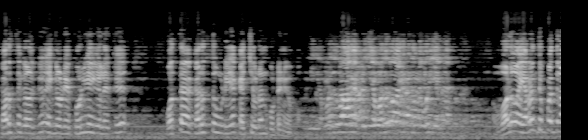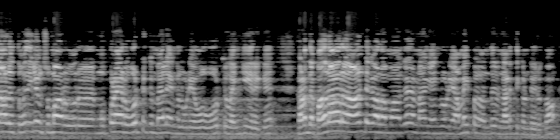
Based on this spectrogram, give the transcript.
கருத்துக்களுக்கு எங்களுடைய கொள்கைகளுக்கு ஒத்த கருத்து உடைய கட்சியுடன் கூட்டணி வைப்போம். வலுவா இருநூத்தி முப்பத்தி நாலு தொகுதியிலும் சுமார் ஒரு முப்பதாயிரம் ஓட்டுக்கு மேலே எங்களுடைய ஓ- ஓட்டு வங்கி இருக்கு. கடந்த பதினாறு ஆண்டு காலமாக நாங்கள் எங்களுடைய அமைப்பை வந்து நடத்தி கொண்டு இருக்கோம்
